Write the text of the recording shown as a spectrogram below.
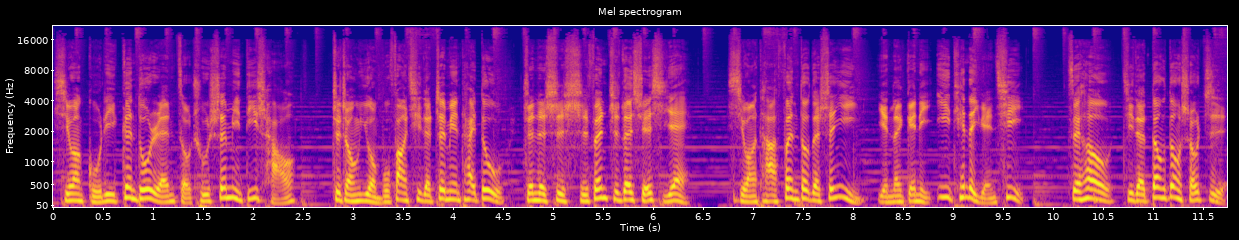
希望鼓励更多人走出生命低潮。这种永不放弃的正面态度，真的是十分值得学习耶！希望她奋斗的身影也能给你一天的元气。最后记得动动手指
